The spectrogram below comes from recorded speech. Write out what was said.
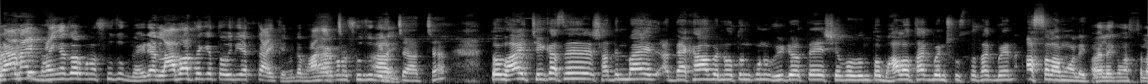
গ্রানাইট ভেঙে যাওয়ার কোনো সুযোগ নেই। এটা লাভা থেকে তৈরি একটা আইটেম এটা ভাঙার কোনো সুযোগই নেই। আচ্ছা আচ্ছা। তো ভাই ঠিক আছে স্বাধীন ভাই দেখা হবে নতুন কোনো ভিডিওতে। সে পর্যন্ত ভালো থাকবেন সুস্থ থাকবেন। আসসালামু আলাইকুম। ওয়ালাইকুম আসসালাম।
